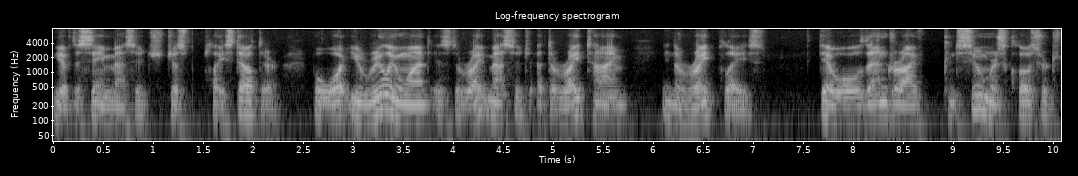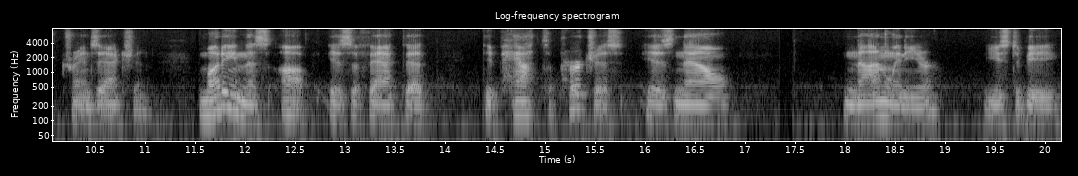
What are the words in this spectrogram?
You have the same message just placed out there. But what you really want is the right message at the right time in the right place that will then drive consumers closer to transaction. Muddying this up is the fact that the path to purchase is now nonlinear. It used to be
